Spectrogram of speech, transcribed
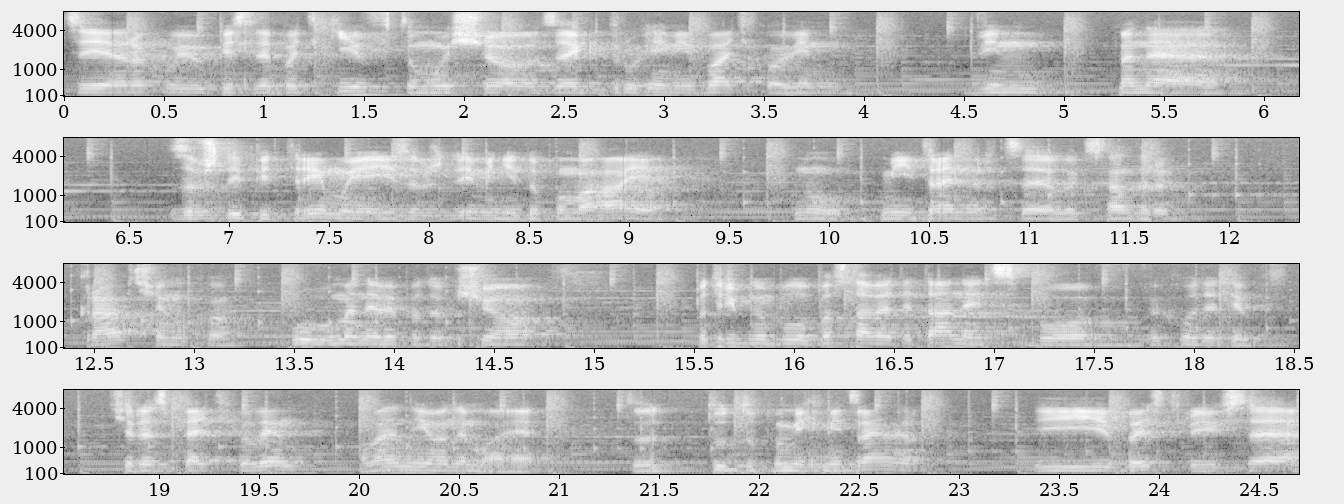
Це я рахую після батьків, тому що це як другий мій батько. Він, він мене завжди підтримує і завжди мені допомагає. Ну, мій тренер це Олександр Кравченко. Був у мене випадок, що потрібно було поставити танець, бо виходити через 5 хвилин, а в мене його немає. То тут допоміг мій тренер. І швидко, і все,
